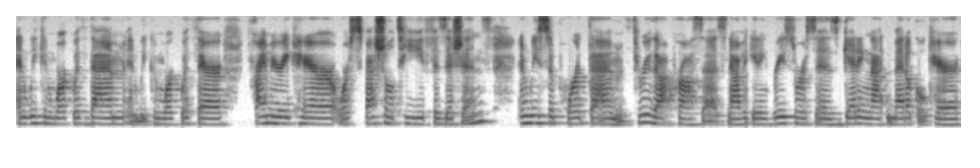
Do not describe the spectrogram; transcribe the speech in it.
and we can work with them and we can work with their primary care or specialty physicians. And we support them through that process, navigating resources, getting that medical care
